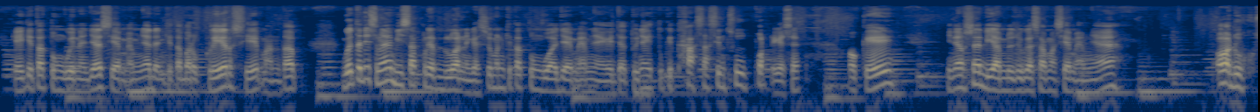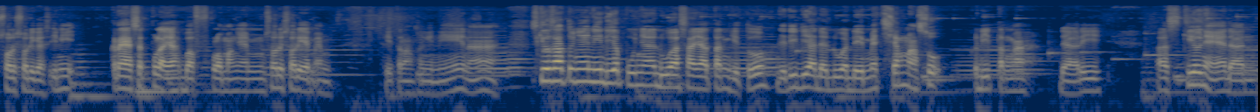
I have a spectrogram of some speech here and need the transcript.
Oke kita tungguin aja si MM-nya dan kita baru clear, sip, mantap. Gue tadi sebenarnya bisa clear duluan ya guys, cuman kita tunggu aja MM-nya ya. Jatuhnya itu kita assassin support ya guys ya. Oke, ini harusnya diambil juga sama si MM-nya. Oh aduh sorry sorry guys ini reset pula ya buff lomang MM sorry sorry MM kita langsung ini nah skill satunya ini dia punya dua sayatan gitu jadi dia ada dua damage yang masuk di tengah dari uh, skillnya ya dan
